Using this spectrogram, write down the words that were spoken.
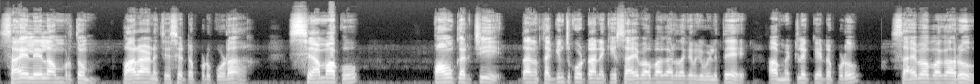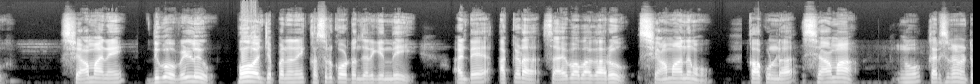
సాయలీలామృతం పారాయణ చేసేటప్పుడు కూడా శ్యామకు పాము కరిచి దాన్ని తగ్గించుకోవటానికి సాయిబాబా గారి దగ్గరికి వెళితే ఆ మెట్లు ఎక్కేటప్పుడు సాయిబాబా గారు శ్యామని దిగో వెళ్ళు పో అని చెప్పనని కసురుకోవటం జరిగింది. అంటే అక్కడ సాయిబాబా గారు శ్యామను కాకుండా శ్యామను కరిసినటువంటి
